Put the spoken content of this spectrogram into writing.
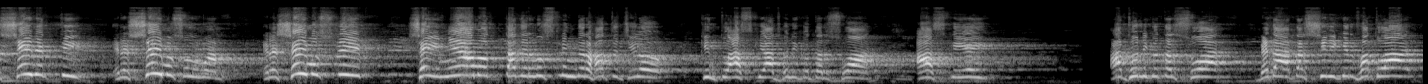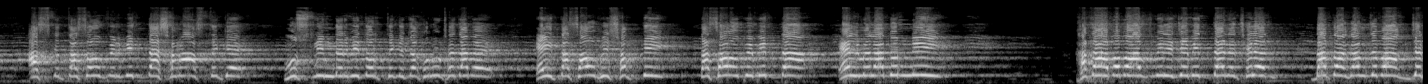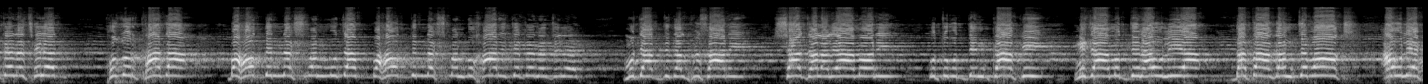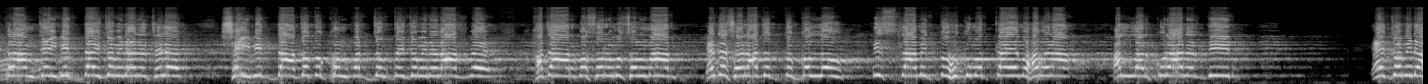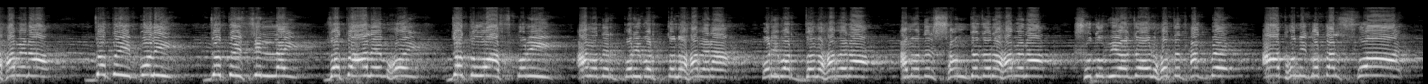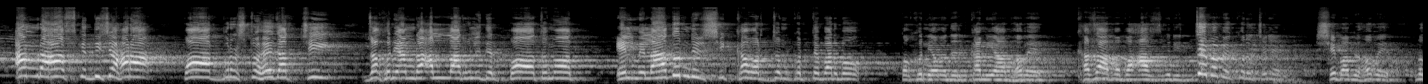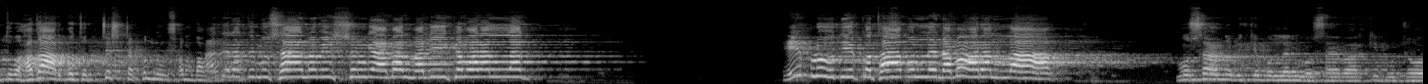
এরা সেই ব্যক্তি, এরা সেই মুসলমান, এরা সেই মুসলিম, সেই নিয়ামত তাদের মুসলিমদের হাতে ছিল। কিন্তু আজকে আধুনিকতার সোয়া আজকে এই আধুনিকতার সোয়া বেদা আর শিরিকের ফতোয়ায় আজকে তাসাউফের বিদ্যা সমাজ থেকে, মুসলিমদের ভিতর থেকে যখন উঠে যাবে, এই তাসাউফি শক্তি, তাসাউফি বিদ্যা এলমেলাদুন্নি খাজা বাবা আজমিরি যে বিদ্যা এনেছিলেন দাতা গঞ্জবাগ যেটা এনেছিলেন হুজুর খাজা বাহাউদ্দিন নকশমান মুজাব বাহাউদ্দিন নকশমান বুখারি যেটা এনেছিলেন মুজাদ্দিদ আল ফিসারি, শাহজালাল আমানি কুতুবুদ্দিন কাকি, নিজামুদ্দিন আউলিয়া, দাতা গঞ্জবাক্স আউলিয়া কালাম যেই বিদ্যায় জমিনে এনেছিলেন, সেই বিদ্যা যতক্ষণ পর্যন্ত জমিনে আসবে, হাজার বছর মুসলমান এদেশে রাজত্ব করলেও ইসলামিক তো হুকুমত কায়েম হবে না, আল্লাহর কোরআনের দিন এ জমিনে হবে না, যতই বলি যতই চিল্লাই, যত আলেম হই, যত ওয়াজ করি, আমাদের পরিবর্তন হবে না পরিবর্তন হবে না, আমাদের সংযোজন হবে না। শুধু বিয়োজন হতে থাকবে, আধুনিকতার সোয়ায় আমরা আজকে দিশেহারা পথ ভ্রষ্ট হয়ে যাচ্ছি। যখনই আমরা আল্লাহ রুলিদের পথ, মত এলমেলাদুন্নির শিক্ষা অর্জন করতে পারব, তখনই আমাদের কামিয়াব হবে। খাজা বাবা আজমিরি যেভাবে করেছিলেন, সেভাবে হবে। নতুবা হাজার বছর চেষ্টা করলেও সম্ভব নবীর সঙ্গে আমার মালিক, আমার আল্লাহ। হিব্রু দিয়ে কথা বললেন, আমার আল্লাহ। মুসা নবীকে বললেন, মুসা এবার কি বুঝো?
